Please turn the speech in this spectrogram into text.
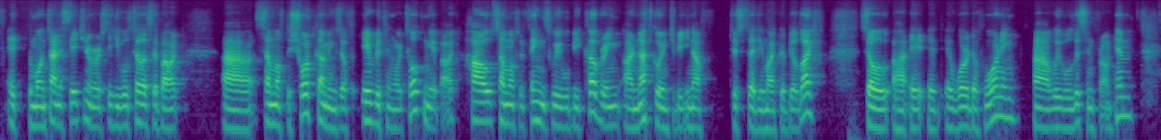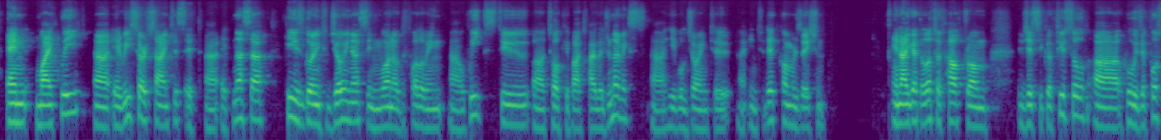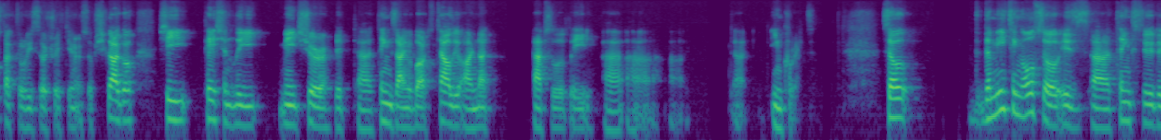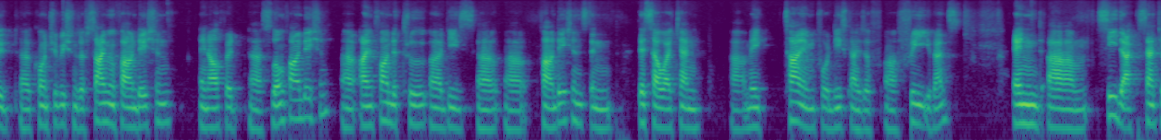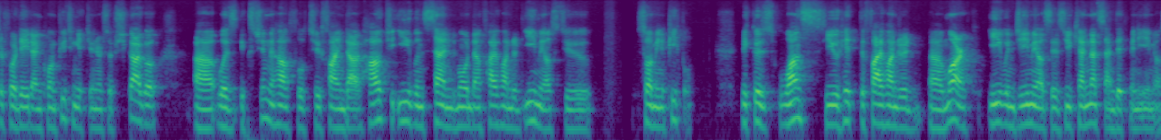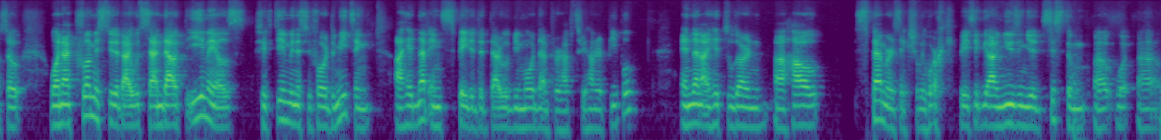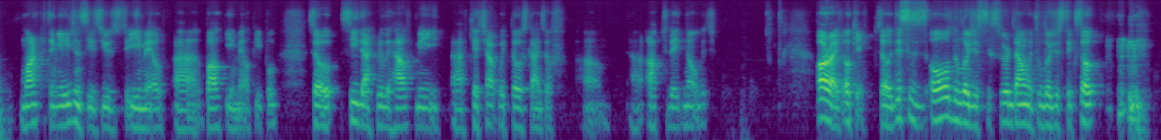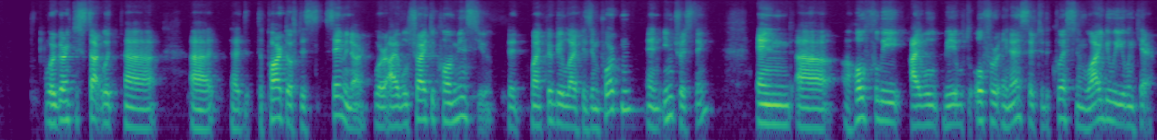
at the Montana State University. He will tell us about uh, some of the shortcomings of everything we're talking about, how some of the things we will be covering are not going to be enough to study microbial life. So uh, a, a, word of warning, uh, we will listen from him. And Mike Lee, uh, a research scientist at, uh, at NASA, he is going to join us in one of the following weeks to talk about phylogenomics. he will join to, into that conversation. And I got a lot of help from Jessica Fussell, who is a postdoctoral researcher at the University of Chicago. She patiently made sure that uh, things I'm about to tell you are not absolutely uh, uh, uh, incorrect. So the meeting also is uh, thanks to the uh, contributions of Simon Foundation and Alfred uh, Sloan Foundation. I'm funded through these foundations, and that's how I can make time for these kinds of free events. And um, CDAC, Center for Data and Computing at the University of Chicago, uh, was extremely helpful to find out how to even send more than 500 emails to so many people. Because once you hit the 500 uh, mark, even Gmail says you cannot send that many emails. So when I promised you that I would send out emails 15 minutes before the meeting, I had not anticipated that there would be more than perhaps 300 people. And then I had to learn uh, how spammers actually work. Basically, I'm using a system uh, what uh, marketing agencies use to email, uh, bulk email people. So CDAC really helped me uh, catch up with those kinds of um, uh, up-to-date knowledge. All right, okay, so this is all the logistics. We're done with the logistics. So we're going to start with uh, the part of this seminar where I will try to convince you that microbial life is important and interesting and uh, hopefully I will be able to offer an answer to the question, why do we even care?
